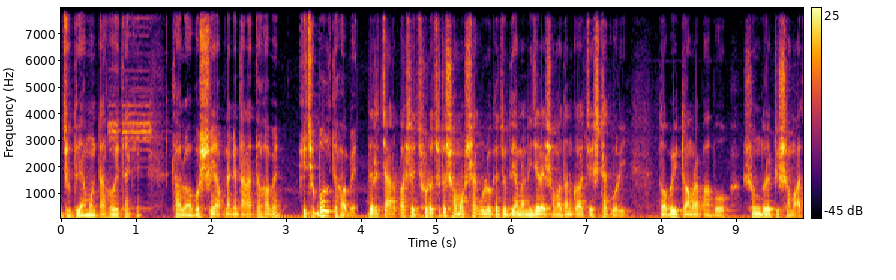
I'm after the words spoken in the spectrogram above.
যদি এমনটা হয়ে থাকে, তাহলে অবশ্যই আপনাকে দাঁড়াতে হবে, কিছু বলতে হবে। এদের চারপাশে ছোট ছোট সমস্যাগুলোকে যদি আমরা নিজেরাই সমাধান করার চেষ্টা করি, তবেই তো আমরা পাবো সুন্দর একটি সমাজ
